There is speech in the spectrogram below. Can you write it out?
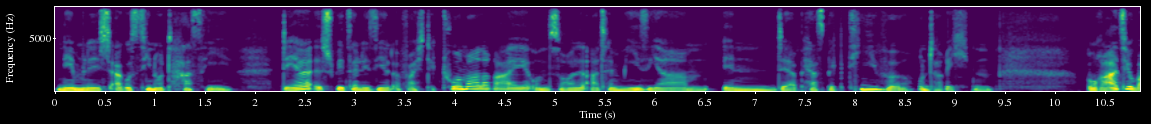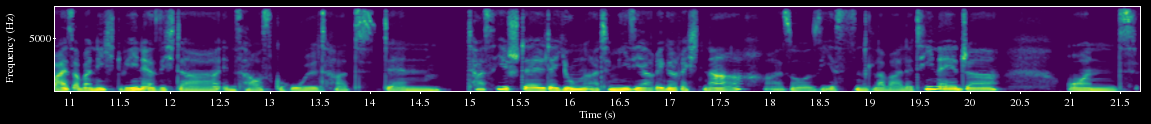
nämlich Agostino Tassi. Der ist spezialisiert auf Architekturmalerei und soll Artemisia in der Perspektive unterrichten. Horatio weiß aber nicht, wen er sich da ins Haus geholt hat, denn Tassi stellt der jungen Artemisia regelrecht nach. Also sie ist mittlerweile Teenager und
